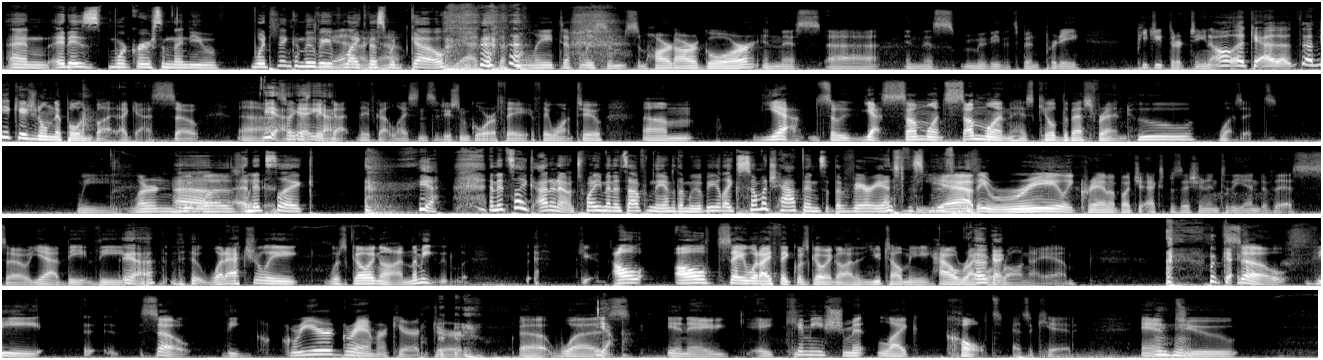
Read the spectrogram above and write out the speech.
And it is more gruesome than you would think a movie Yeah, like this yeah. would go. Yeah, definitely, definitely some some hard R gore in this uh, in this movie that's been pretty PG thirteen. Oh, okay, uh, the occasional nipple and butt, I guess. So. Uh, Yeah, so I guess yeah, they've yeah. got they've got license to do some gore if they if they want to. Um, yeah. So yes, someone someone has killed the best friend. Who was it? We learn who it Uh, was, and it's like yeah and it's like i don't know 20 minutes out from the end of the movie like so much happens at the very end of this movie Yeah, they really cram a bunch of exposition into the end of this. So yeah, the the, Yeah. the- what actually was going on. Let me. I'll I'll say what I think was going on, and you tell me how right Okay. or wrong I am. okay So the so the Greer Grammer character uh, was Yeah. in a a Kimmy Schmidt like cult as a kid, and Mhm. to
